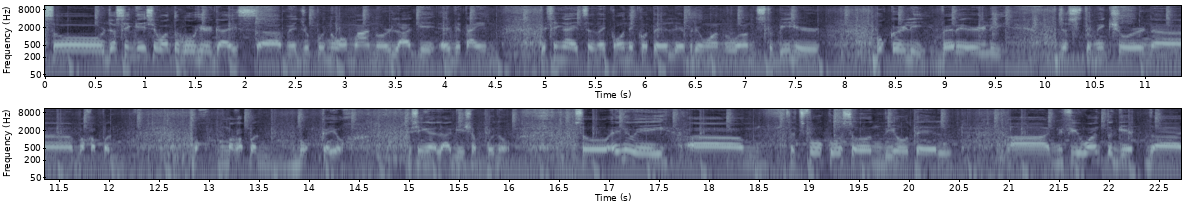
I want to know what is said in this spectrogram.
So, just in case you want to go here guys, uh, medyo puno ang Manor lagi, every time. Kasi nga, it's an iconic hotel. Everyone wants to be here. Book early, very early. Just to make sure na makapag mak- makapag-book kayo. Kasi nga, lagi siyang puno. So, anyway, um, let's focus on the hotel. Uh, if you want to get the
